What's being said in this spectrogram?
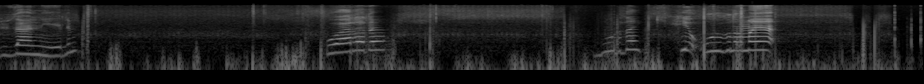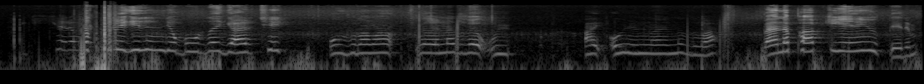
düzenleyelim. Bu arada buradaki uygulamaya basınca girince burada gerçek uygulamalarınız ve uy ay oyunlarınız var. Ben de PUBG yeni yükledim.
